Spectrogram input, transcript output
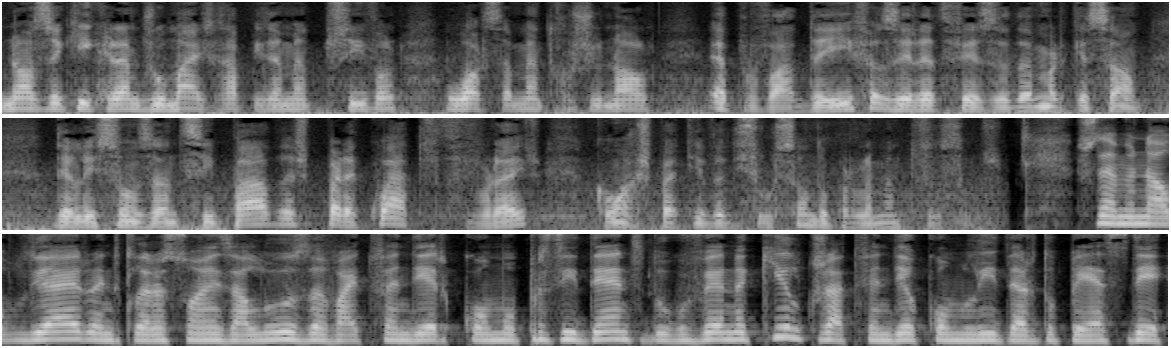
Nós aqui queremos o mais rapidamente possível o orçamento regional aprovado. Daí fazer a defesa da marcação de eleições antecipadas para 4 de fevereiro, com a respectiva dissolução do Parlamento dos Açores. José Manuel Bolheiro, em declarações à Lusa, vai defender como presidente do governo aquilo que já defendeu como líder do PSD,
